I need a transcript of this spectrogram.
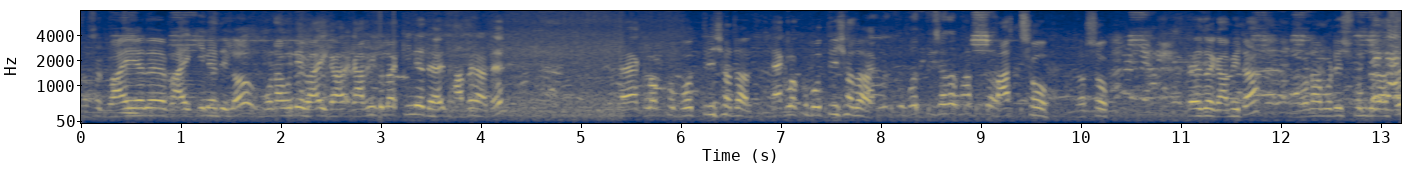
দর্শক ভাই ভাই কিনে দিল। মোটামুটি ভাই গাভীগুলা কিনে দেয় ধাপের হাটে। এক লক্ষ বত্রিশ হাজার। এক লক্ষ বত্রিশ হাজার। বত্রিশ হাজার পাঁচশো। দর্শক এই যে গাভীটা মোটামুটি সুন্দর আছে।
